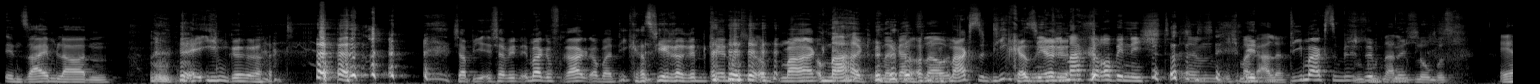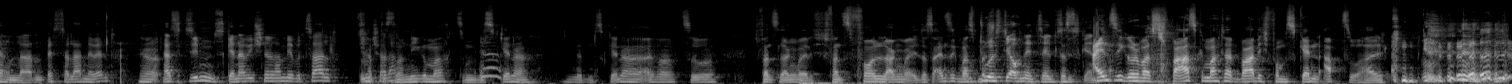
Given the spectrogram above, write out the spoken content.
in seinem Laden, der ihm gehört. Ich habe ich hab ihn immer gefragt, ob er die Kassiererin kennt und mag. Mag, immer ganz Und laut. Magst du die Nee, Kassiererin? die mag der Robin nicht. Ähm, ich mag Nee, alle. Die magst du Einen bestimmt guten alten nicht. Globus. Ehrenladen, bester Laden der Welt. Ja. Hast du gesehen, mit dem Scanner, wie schnell haben wir bezahlt? Ich habe das noch nie gemacht, so mit dem Ja. Scanner. Mit dem Scanner einfach so. Ich fand's langweilig. Ich fand's voll langweilig. Das Einzige, was Du hast ja auch nicht selbst das gescannt. Einzige, was Spaß gemacht hat, war dich vom Scannen abzuhalten.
